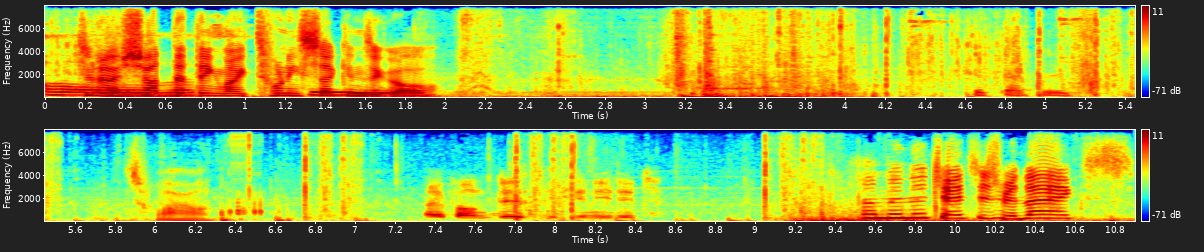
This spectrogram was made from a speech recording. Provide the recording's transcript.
Oh, Dude, I oh, shot that thing like 20 seconds ago. Get that bridge. It's wild. I found this if you need it. I'm in the trenches. Relax.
